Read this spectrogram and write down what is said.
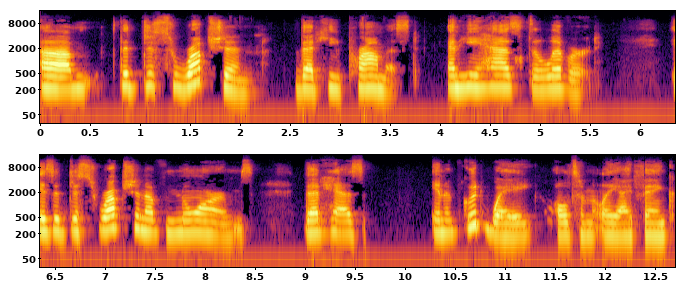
um, the disruption that he promised and he has delivered is a disruption of norms that has in a good way ultimately i think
